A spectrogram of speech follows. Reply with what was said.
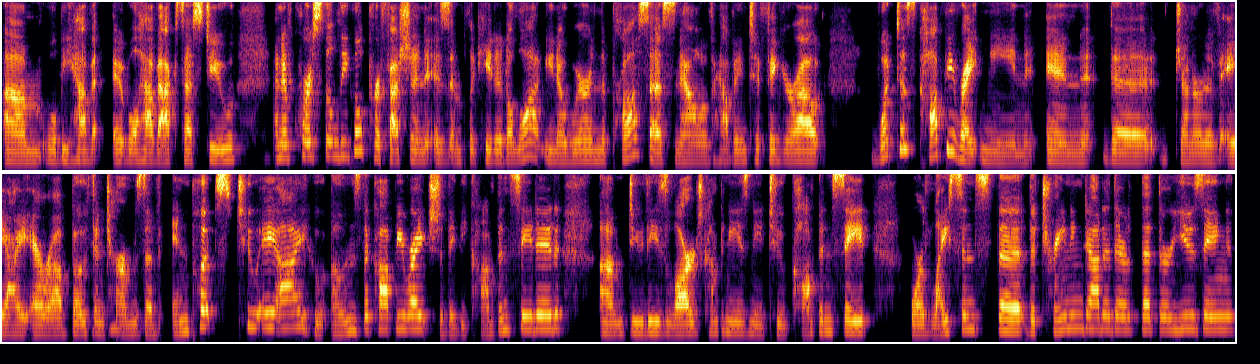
um, will be have it will have access to and of course the legal profession is implicated a lot you know we're in the process now of having to figure out what does copyright mean in the generative AI era, both in mm-hmm. terms of inputs to AI, who owns the copyright? Should they be compensated? Um, do these large companies need to compensate or license the the training data there that they're using.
